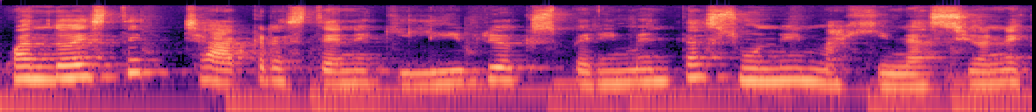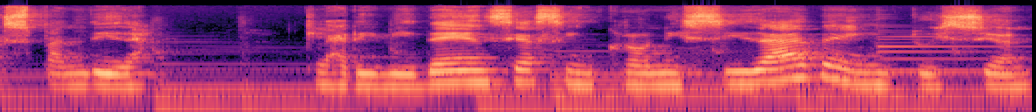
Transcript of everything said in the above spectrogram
Cuando este chakra está en equilibrio, experimentas una imaginación expandida clarividencia, sincronicidad e intuición.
